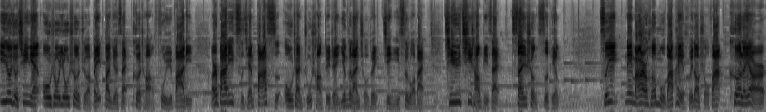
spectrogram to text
一九九七年欧洲优胜者杯半决赛客场负于巴黎，而巴黎此前八次欧战主场对阵英格兰球队仅一次落败，其余七场比赛三胜四平。此役，内马尔和姆巴佩回到首发，科雷尔、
